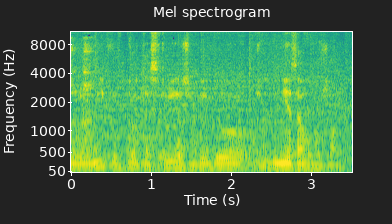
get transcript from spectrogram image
rolników protestuje, żeby było niezauważone.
